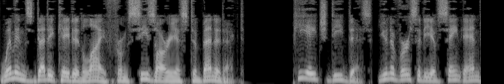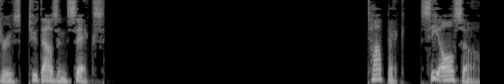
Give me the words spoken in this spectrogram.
Women's Dedicated Life from Caesarius to Benedict. Ph.D. Dis, University of St Andrews, 2006. See also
